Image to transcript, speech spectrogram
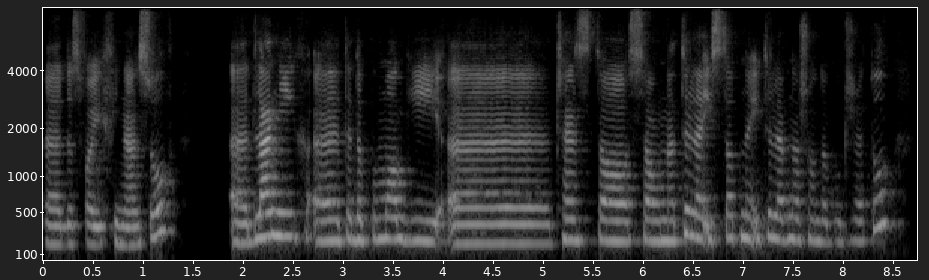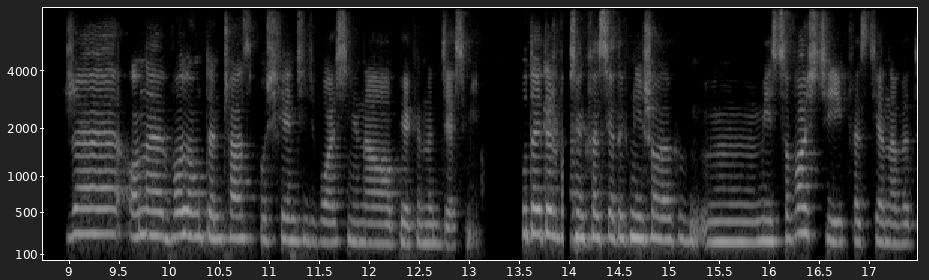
e, do swoich finansów. E, Dla nich e, te dopomogi często są na tyle istotne i tyle wnoszą do budżetu, że one wolą ten czas poświęcić właśnie na opiekę nad dziećmi. Tutaj też właśnie kwestia tych mniejszych mm, miejscowości, kwestia nawet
